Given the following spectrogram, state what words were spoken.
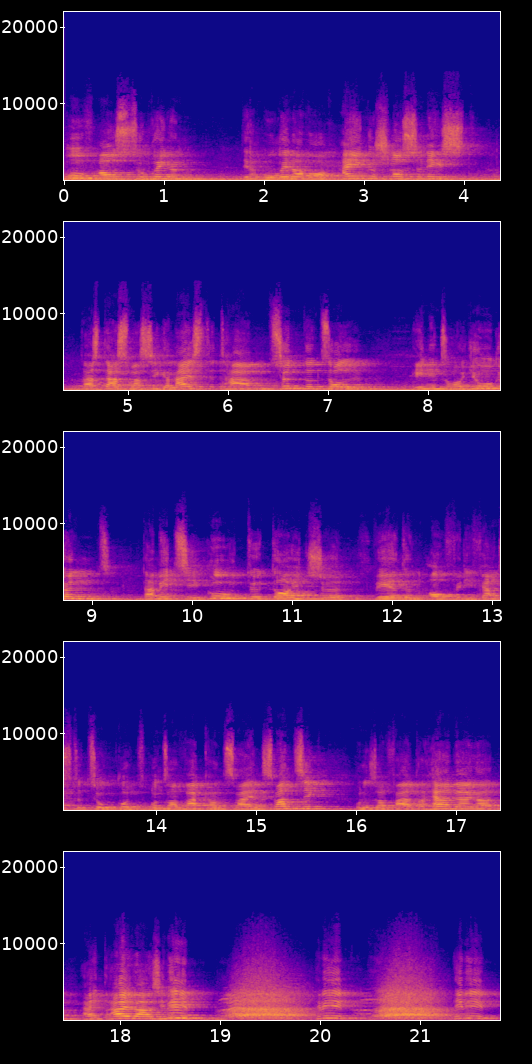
Ruf auszubringen, der worin aber auch eingeschlossen ist, dass das, was sie geleistet haben, zünden soll in unserer Jugend, damit sie gute Deutsche werden, auch für die fernste Zukunft. Unseren wackeren 22 und unserem Vater Herberger ein Dreimal Sivib! Sivib! Sivib!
